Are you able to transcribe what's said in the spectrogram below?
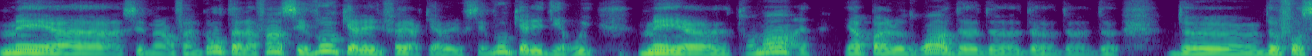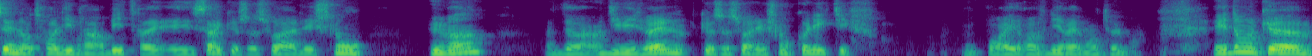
mais euh, c'est en fin de compte, à la fin, c'est vous qui allez le faire, c'est vous qui allez dire oui. Mais autrement, il n'y a pas le droit de, fausser notre libre arbitre, et ça, que ce soit à l'échelon humain, individuel, que ce soit à l'échelon collectif. On pourra y revenir éventuellement. Et donc, euh,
